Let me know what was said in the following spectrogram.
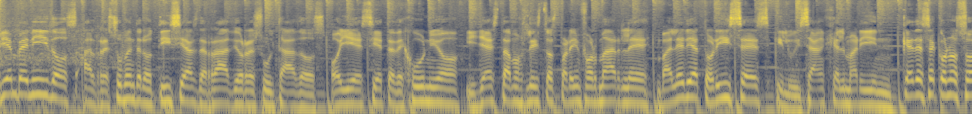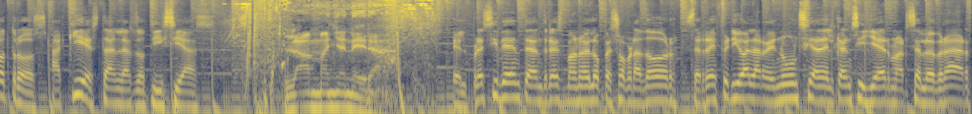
Bienvenidos al resumen de noticias de Radio Resultados. Hoy es 7 de junio y ya estamos listos para informarle Valeria Torices y Luis Ángel Marín. Quédese con nosotros, aquí están las noticias. La mañanera. El presidente Andrés Manuel López Obrador se refirió a la renuncia del canciller Marcelo Ebrard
